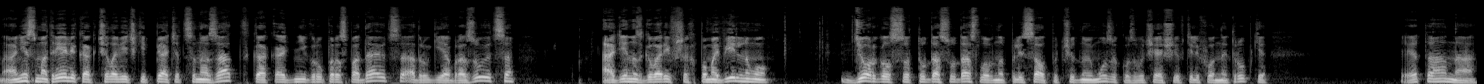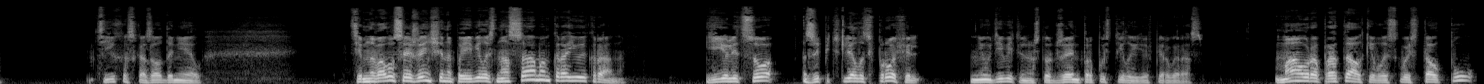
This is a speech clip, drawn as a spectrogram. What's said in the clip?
Они смотрели, как человечки пятятся назад, как одни группы распадаются, а другие образуются. Один из говоривших по мобильному дергался туда-сюда, словно плясал под чудную музыку, звучащую в телефонной трубке. «Это она», — тихо сказал Даниэл. Темноволосая женщина появилась на самом краю экрана. Ее лицо запечатлелось в профиль. Неудивительно, что Джейн пропустила ее в первый раз. Маура проталкивалась сквозь толпу,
